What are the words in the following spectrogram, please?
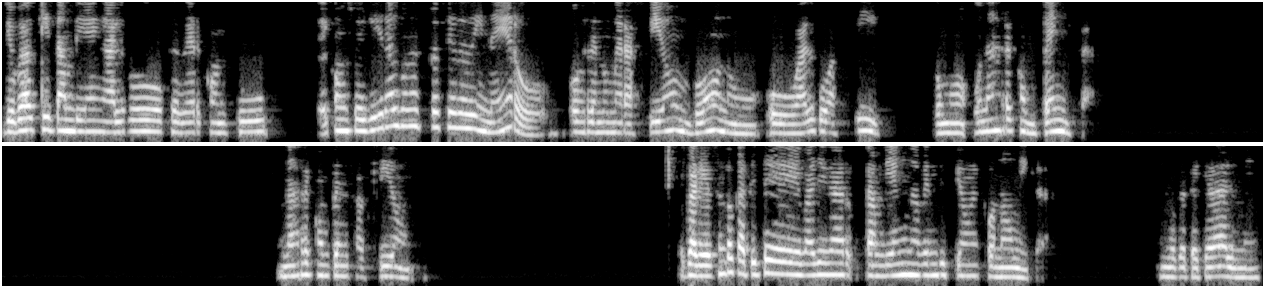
Yo veo aquí también algo que ver con tú eh, conseguir alguna especie de dinero o remuneración, bono o algo así, como una recompensa. Una recompensación. O sea, que yo siento que a ti te va a llegar también una bendición económica en lo que te queda del mes.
